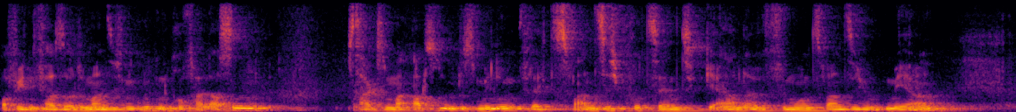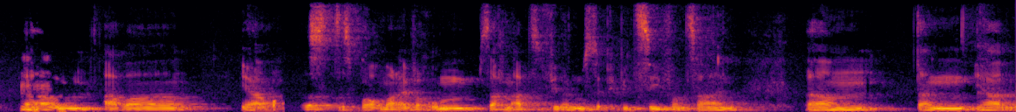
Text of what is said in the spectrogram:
auf jeden Fall sollte man sich einen guten Puffer lassen. Ich sage mal absolutes Minimum, vielleicht 20 Prozent, gerne 25 und mehr. Ähm, aber ja, das, das, braucht man einfach, um Sachen abzufedern, muss der PPC von zahlen. Ähm, dann ja,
